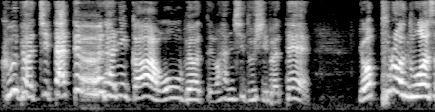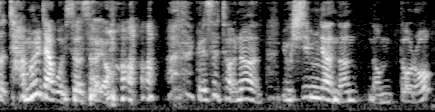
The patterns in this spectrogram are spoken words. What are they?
그 볕이 따뜻하니까 오후 볕 1시 2시 볕에 옆으로 누워서 잠을 자고 있었어요. 그래서 저는 60년 넘, 넘도록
